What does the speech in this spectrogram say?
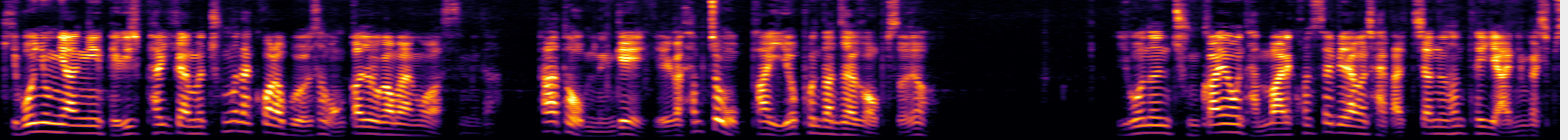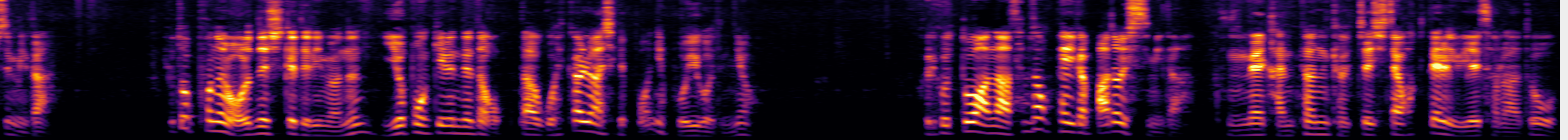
기본 용량이 128기가면 충분할 거라 보여서 원가 절감을 한것 같습니다. 하나 더 없는 게 얘가 3.5파 이어폰 단자가 없어요. 이거는 중가형 단말의 컨셉이랑은 잘 맞지 않는 선택이 아닌가 싶습니다. 휴대폰을 어른들시켜 드리면은 이어폰 끼는 데도 없다고 헷갈려 하시게 뻔히 보이거든요. 그리고 또 하나 삼성페이가 빠져 있습니다. 국내 간편 결제 시장 확대를 위해서라도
